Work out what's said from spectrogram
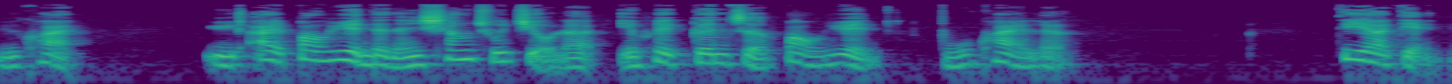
愉快，与爱抱怨的人相处久了，也会跟着抱怨不快乐。第二点，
